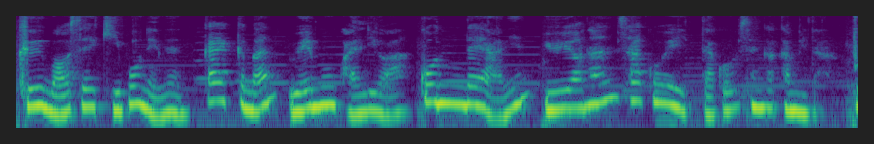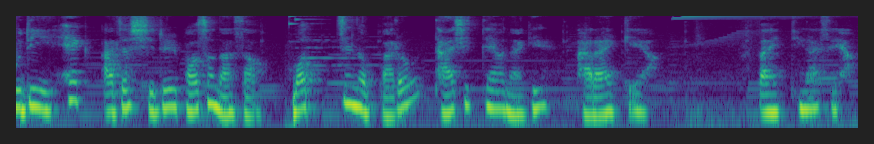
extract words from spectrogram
그 멋의 기본에는 깔끔한 외모 관리와 꼰대 아닌 유연한 사고에 있다고 생각합니다. 부디 핵 아저씨를 벗어나서 멋진 오빠로 다시 태어나길 바랄게요. 파이팅 하세요.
